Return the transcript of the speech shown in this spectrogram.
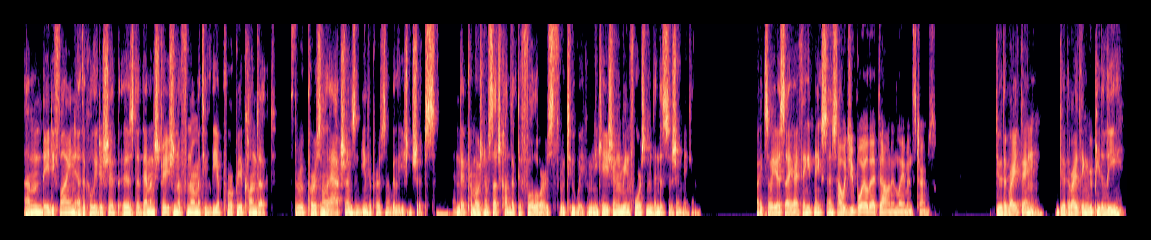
um, they define ethical leadership is the demonstration of normatively appropriate conduct through personal actions and interpersonal relationships, and the promotion of such conduct to followers through two way communication, reinforcement, and decision making. Right. So yes, I, I think it makes sense. How would you boil that down in layman's terms? Do the right thing. Do the right thing repeatedly,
